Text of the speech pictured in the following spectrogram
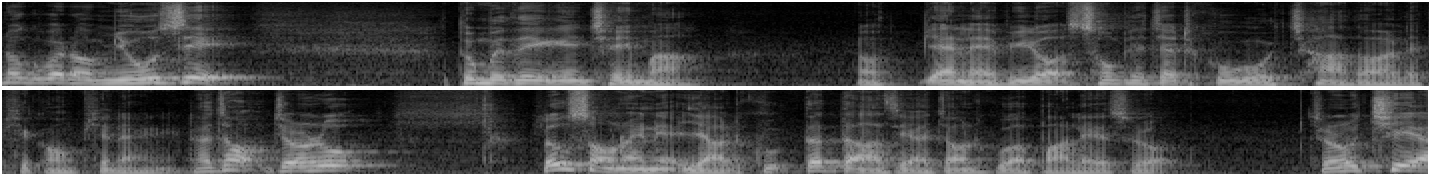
နှုတ်ကပတ်တော်မျိုးစစ်သူမသိခင်ချိန်မှာနော်ပြန်လည်ပြီးတော့ဆုံးဖြတ်ချက်တစ်ခုကိုချသွားတာလည်းဖြစ်ကောင်းဖြစ်နိုင်တယ်ဒါကြောင့်ကျွန်တော်တို့ လှုပ်ဆောင်နိုင်တဲ့အရာတစ်ခုတက်တာစရာအကြောင်းတစ်ခုကဘာလဲဆိုတော့ကျွန်တော်ချစ်ရ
